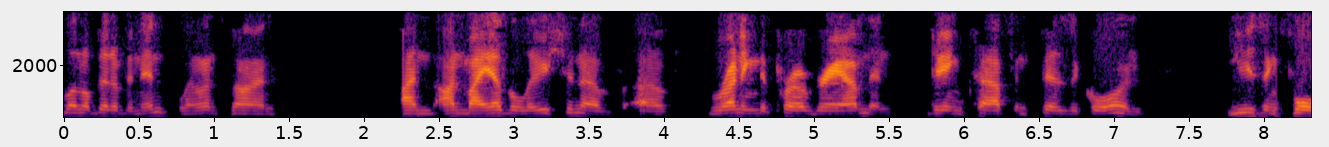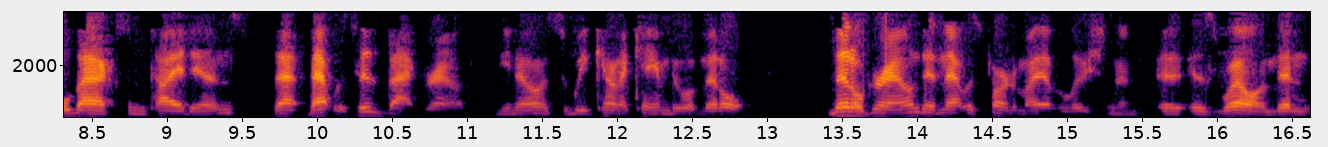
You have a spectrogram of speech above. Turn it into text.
little bit of an influence on on on my evolution of of running the program and being tough and physical and using fullbacks and tight ends. That that was his background, you know, and so we kind of came to a middle middle ground, and that was part of my evolution and, as well. And then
